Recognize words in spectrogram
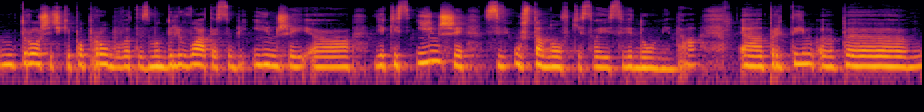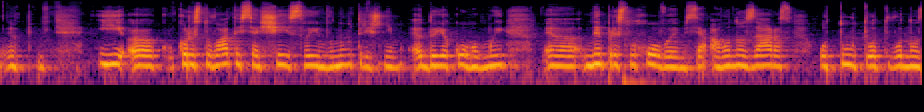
ну, трошечки попробувати змоделювати собі інший, е, якісь інші установки свої свідомі. Да? Е, при тим, е, і е, користуватися ще й своїм внутрішнім, е, до якого ми е, не прислуховуємося, а воно зараз отут, от воно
